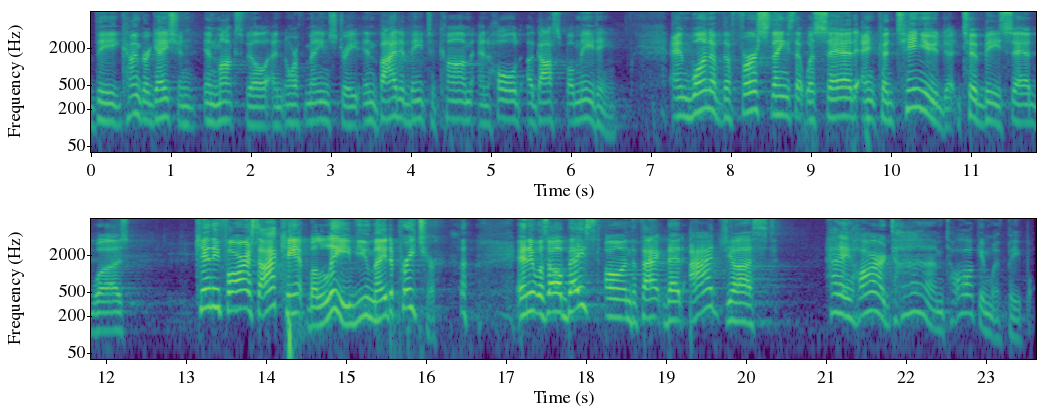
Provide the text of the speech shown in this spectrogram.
the congregation in Mocksville at North Main Street invited me to come and hold a gospel meeting. And one of the first things that was said and continued to be said was, Kenny Forrest, I can't believe you made a preacher. and it was all based on the fact that I just had a hard time talking with people.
